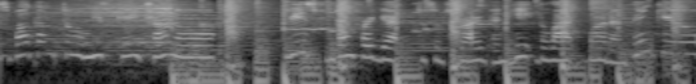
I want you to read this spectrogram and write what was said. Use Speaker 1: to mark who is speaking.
Speaker 1: guys! Welcome to Miss K channel. Please don't forget to subscribe and hit the like button. Thank you!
